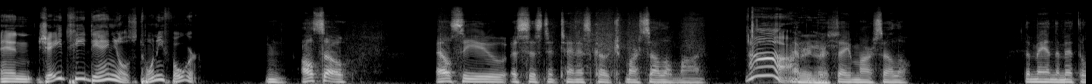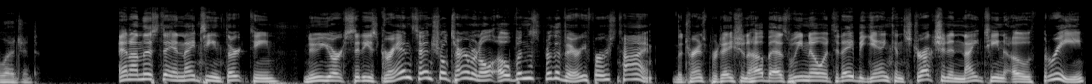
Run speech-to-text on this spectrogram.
and JT Daniels, 24. Hmm. Also, LCU assistant tennis coach Marcelo Mon. Ah. Happy Very nice. birthday, Marcelo. The man, the myth, the legend. And on this day in 1913, New York City's Grand Central Terminal opens for the very first time. The transportation hub, as we know it today, began construction in 1903.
